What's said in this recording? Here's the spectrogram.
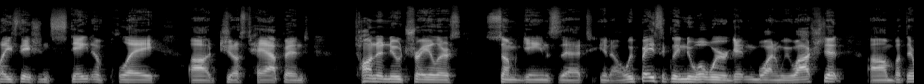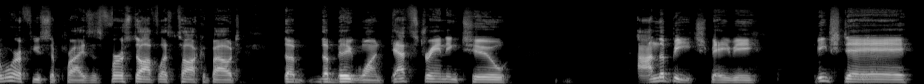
PlayStation State of Play uh, just happened. Ton of new trailers some games that you know we basically knew what we were getting when we watched it, um, but there were a few surprises. First off, let's talk about the the big one: Death Stranding two on the beach, baby, beach day.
